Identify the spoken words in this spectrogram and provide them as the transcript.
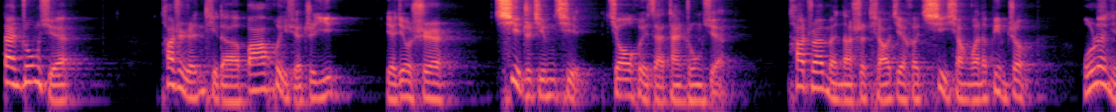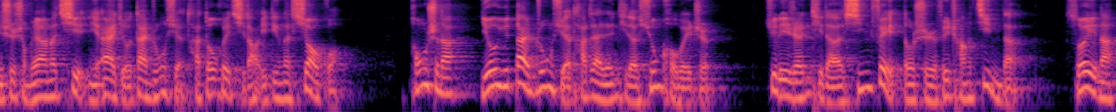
膻中穴，它是人体的八会穴之一，也就是气之精气交汇在膻中穴，它专门呢是调节和气相关的病症。无论你是什么样的气，你艾灸膻中穴，它都会起到一定的效果。同时呢，由于膻中穴它在人体的胸口位置，距离人体的心肺都是非常近的，所以呢，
